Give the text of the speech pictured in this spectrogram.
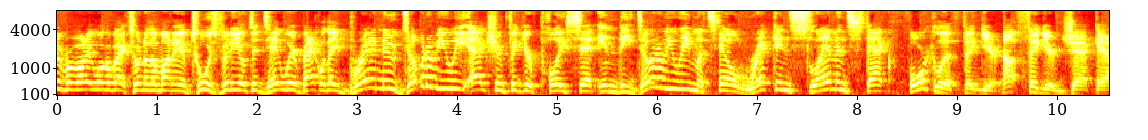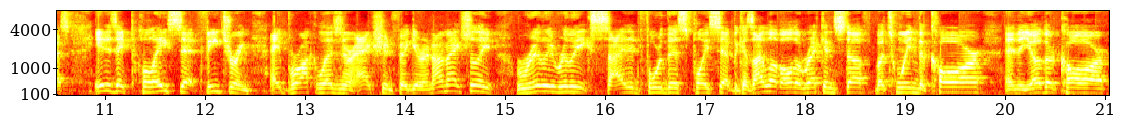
good everybody? Welcome back to another My Damn Toys video. Today we're back with a brand new WWE action figure playset in the WWE Mattel Wreck-'n Slam and Stack forklift figure. Not figure, jackass. It is a playset featuring a Brock Lesnar action figure and I'm actually really, really excited for this playset because I love all the Wreck-'n stuff between the car and the other car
